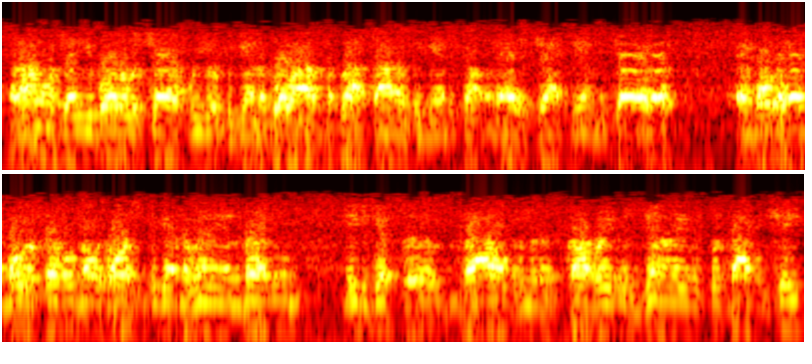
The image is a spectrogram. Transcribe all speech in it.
And I want to tell you, boy, those chariot wheels began to blow out, and the flat tires began to come, and they had jack in the chariot up. And boy, they had motor trouble, and those horses began to whinny and and need to get the valves and the carburetors and generators put back in shape.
